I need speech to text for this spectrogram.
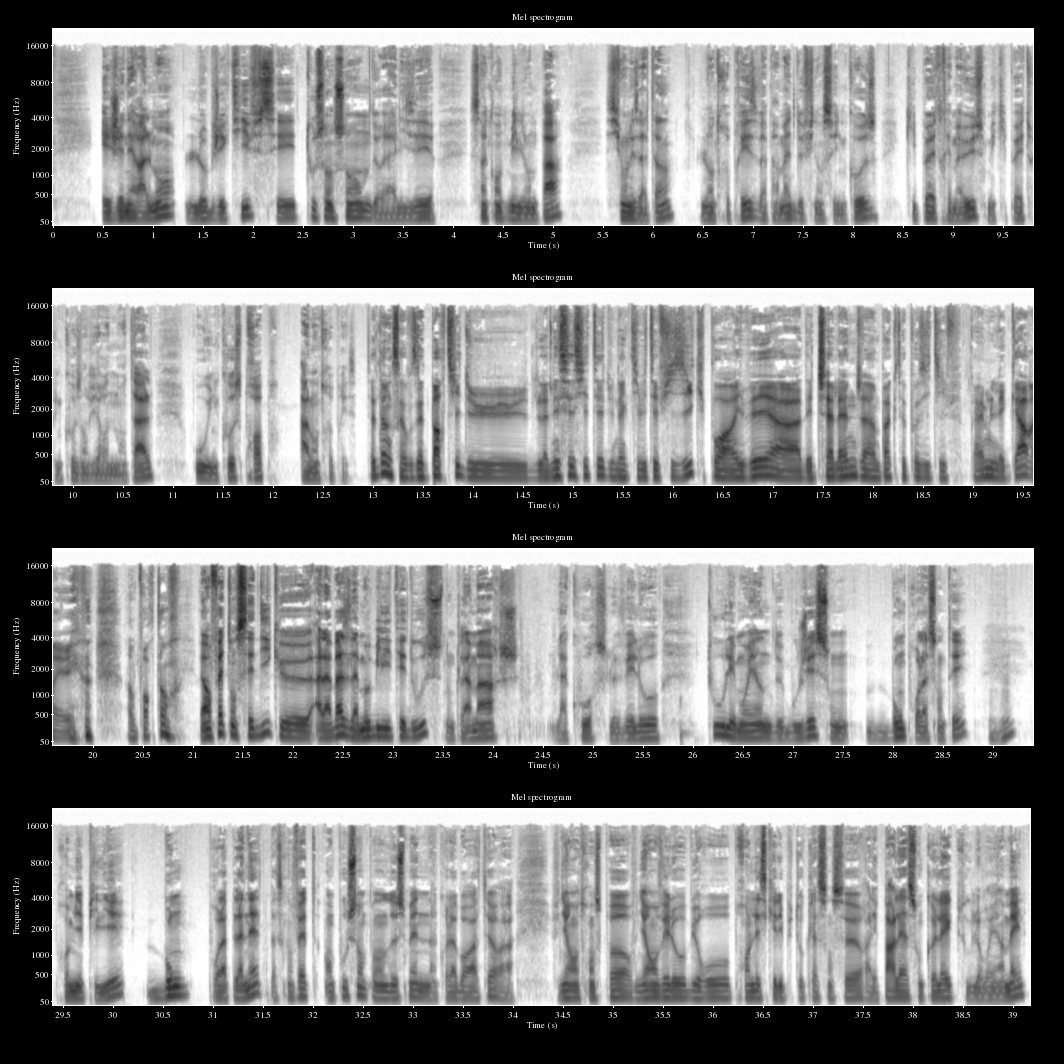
Et généralement, l'objectif, c'est tous ensemble de réaliser 50 millions de pas. Si on les atteint, l'entreprise va permettre de financer une cause qui peut être Emmaüs, mais qui peut être une cause environnementale ou une cause propre à l'entreprise. C'est dingue ça, vous êtes parti de la nécessité d'une activité physique pour arriver à des challenges à impact positif. Quand même, l'écart est important. Ben, en fait, on s'est dit que à la base, la mobilité douce, donc la marche, la course, le vélo, tous les moyens de bouger sont bons pour la santé. Mhm. Premier pilier bon pour la planète, parce qu'en fait, en poussant pendant deux semaines un collaborateur à venir en transport, venir en vélo au bureau, prendre l'escalier plutôt que l'ascenseur, aller parler à son collègue plutôt que lui envoyer un mail,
